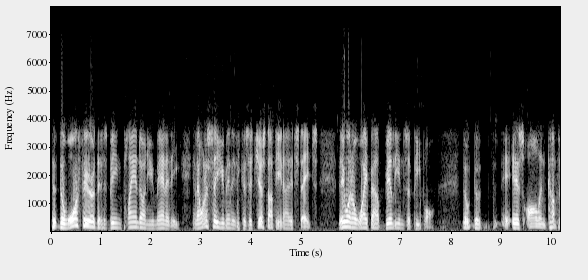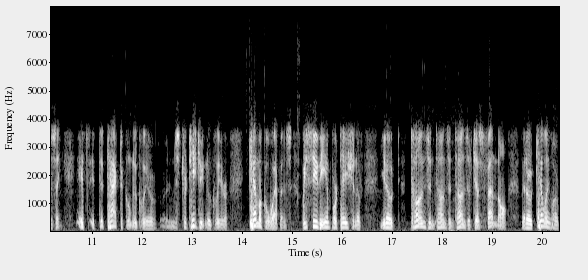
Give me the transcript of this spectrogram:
The, the warfare that is being planned on humanity, and I want to say humanity because it's just not the United States. They want to wipe out billions of people. The, the, it is all encompassing. It's, it's the tactical nuclear, strategic nuclear, chemical weapons. We see the importation of, you know, tons and tons and tons of just fentanyl that are killing our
